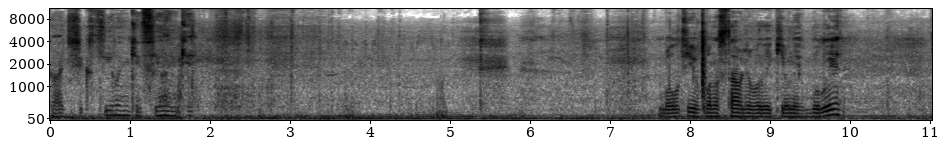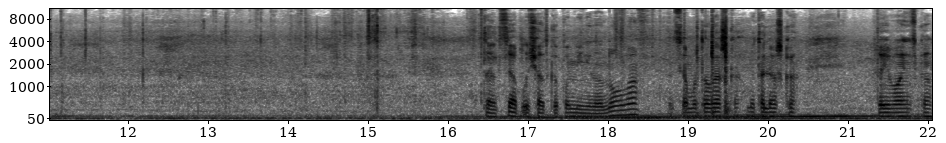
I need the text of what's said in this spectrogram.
Датчик ціленький, ціленький. Болтів понаставлювали, які в них були. Так, ця площадка поміняна нова. Ця металешка, металяшка тайванська.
